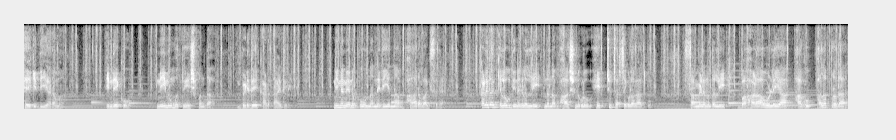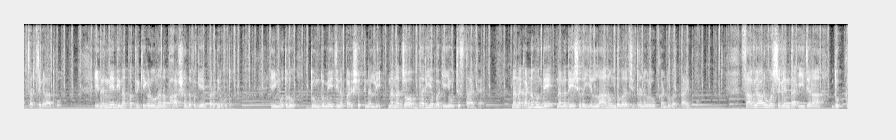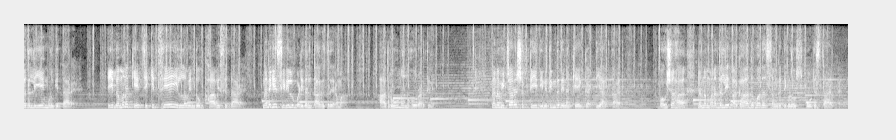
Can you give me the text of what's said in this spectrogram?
ಹೇಗಿದ್ದೀಯ ರಮ? ಇಂದೇಕೋ ನೀನು ಮತ್ತು ಯಶವಂತ ಬಿಡದೆ ಕಾಡ್ತಾ ಇದ್ದೀರಿ. ನಿನ್ನ ನೆನಪು ನನ್ನ ಎದೆಯನ್ನು ಭಾರವಾಗಿಸಿದೆ. ಕಳೆದ ಕೆಲವು ದಿನಗಳಲ್ಲಿ ನನ್ನ ಭಾಷಣಗಳು ಹೆಚ್ಚು ಚರ್ಚೆಗಳಾದವು ಸಮ್ಮೇಳನದಲ್ಲಿ ಬಹಳ ಒಳ್ಳೆಯ ಹಾಗೂ ಫಲಪ್ರದ ಚರ್ಚೆಗಳಾದವು. ಇದನ್ನೇ ದಿನಪತ್ರಿಕೆಗಳು ನನ್ನ ಭಾಷಣದ ಬಗ್ಗೆ ಬರೆದಿರುವುದು. ಈ ಮೊದಲು ದುಂಡು ಮೇಜಿನ ಪರಿಷತ್ತಿನಲ್ಲಿ ನನ್ನ ಜವಾಬ್ದಾರಿಯ ಬಗ್ಗೆ ಯೋಚಿಸ್ತಾ ಇದ್ದೆ. ನನ್ನ ಕಣ್ಣ ಮುಂದೆ ನನ್ನ ದೇಶದ ಎಲ್ಲ ನೊಂದವರ ಚಿತ್ರಣಗಳು ಕಂಡು ಬರ್ತಾ ಇದ್ವು. ಸಾವಿರಾರು ವರ್ಷಗಳಿಂದ ಈ ಜನ ದುಃಖದಲ್ಲಿಯೇ ಮುಳುಗಿದ್ದಾರೆ. ಈ ದಮನಕ್ಕೆ ಚಿಕಿತ್ಸೆಯೇ ಇಲ್ಲವೆಂದು ಭಾವಿಸಿದ್ದಾರೆ. ನನಗೆ ಸಿಡಿಲು ಬಡಿದಂತಾಗುತ್ತದೆ ರಮ. ಆದರೂ ನಾನು ಹೋರಾಡ್ತೀನಿ. ನನ್ನ ವಿಚಾರ ಶಕ್ತಿ ದಿನದಿಂದ ದಿನಕ್ಕೆ ಗಟ್ಟಿಯಾಗ್ತಾ ಇದೆ. ಬಹುಶಃ ನನ್ನ ಮನದಲ್ಲಿ ಅಗಾಧವಾದ ಸಂಗತಿಗಳು ಸ್ಫೋಟಿಸ್ತಾ ಇವೆ.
